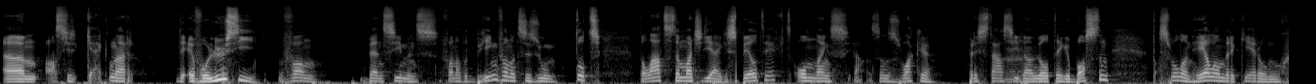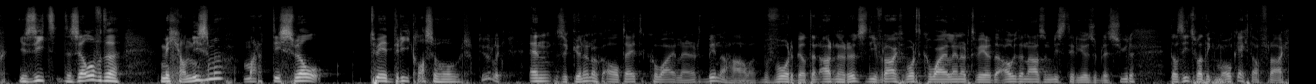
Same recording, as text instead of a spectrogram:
Ehm, als je kijkt naar de evolutie van Ben Simmons vanaf het begin van het seizoen tot de laatste match die hij gespeeld heeft, ondanks ja, zijn zwakke prestatie Mm. dan wel tegen Boston, dat is wel een heel andere kerel nog. Je ziet dezelfde mechanismen, maar het is wel twee, drie klassen hoger. Tuurlijk. En ze kunnen nog altijd Kawhi Leonard binnenhalen. Bijvoorbeeld. En Arne Ruts die vraagt, wordt Kawhi Leonard weer de oude na zijn mysterieuze blessure? Dat is iets wat ik me ook echt afvraag.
